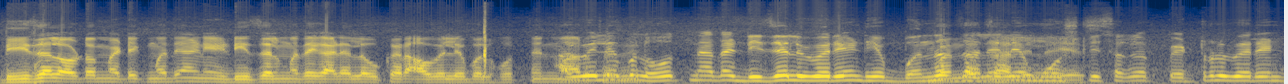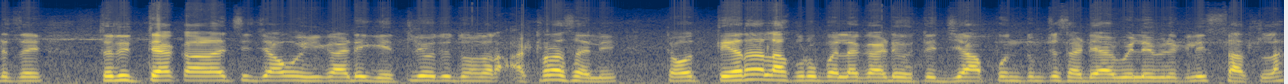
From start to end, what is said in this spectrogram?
डिझेल ऑटोमॅटिकमध्ये आणि डिझेलमध्ये गाड्या लवकर अवेलेबल होत नाही अवेलेबल होत नाही. आता डिझेल व्हेरियंट हे बंद झालेले मोस्टली. सगळं पेट्रोल व्हेरियंटच आहे. तरी त्या काळाची जेव्हा ही गाडी घेतली होती दोन हजार अठरा साली तेव्हा तेरा लाख रुपयाला गाडी होती जी आपण तुमच्यासाठी अवेलेबल केली. सात लाख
